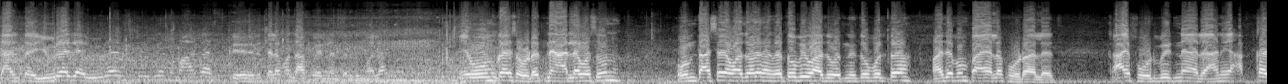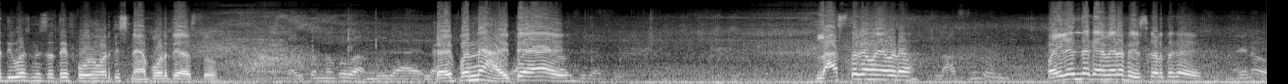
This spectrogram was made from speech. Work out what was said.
चालतं युवराज आहे युवराज माझा असते त्याला पण दाखवेल नंतर तुम्हाला. हे ओम काय सोडत नाही आल्यापासून ओम ताशा वाजवायला सांगता तो बी वाजवत नाही. तो बोलतो माझ्या पण पायाला फोड आलेत. काय फोड बीट नाही आलं. आणि अख्खा दिवस नुसतं ते फोनवरती स्नॅपवरती असतो. काही पण नको वांगू जायला. काही पण नाही आहे ते आहे. लाजत का मग एवढा? लास्ट पहिल्यांदा कॅमेरा फेस करतं काय? हो.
